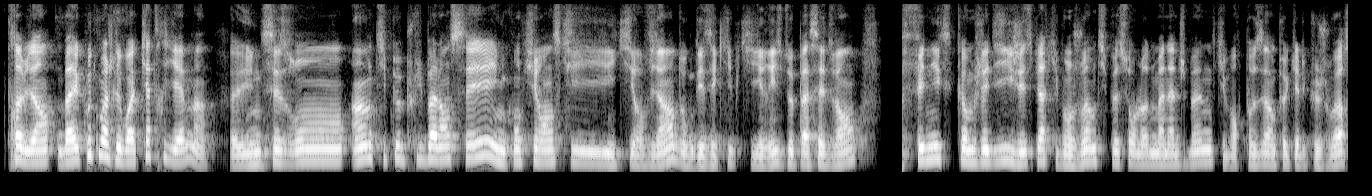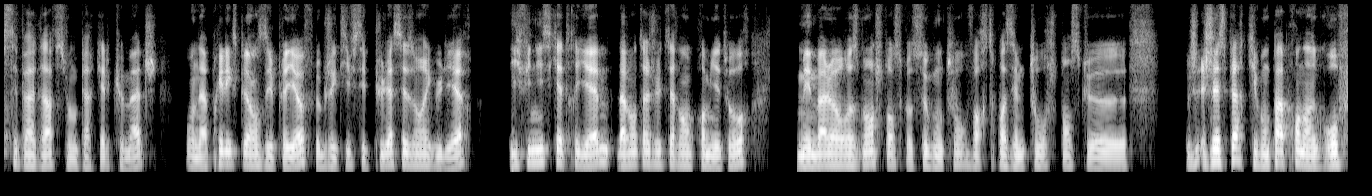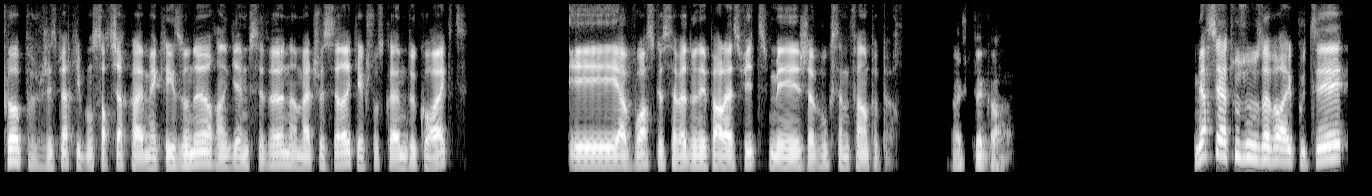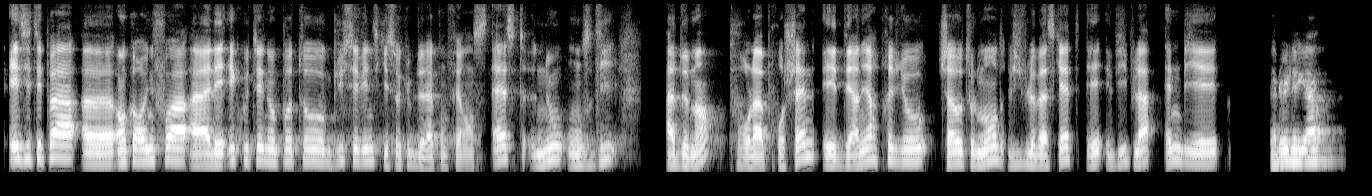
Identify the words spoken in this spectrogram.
Très bien. Bah, écoute, moi je les vois 4e, heu, une saison un petit peu plus balancée, une concurrence qui revient, donc des équipes qui risquent de passer devant. Phoenix, comme je l'ai dit, j'espère qu'ils vont jouer un petit peu sur le load management, qu'ils vont reposer un peu quelques joueurs. C'est pas grave si on perd quelques matchs. On a pris l'expérience des playoffs. L'objectif, c'est plus la saison régulière. Ils finissent quatrième, l'avantage du terrain au premier tour. Mais malheureusement, je pense qu'au second tour, voire troisième tour, je pense que j'espère qu'ils vont pas prendre un gros flop. J'espère qu'ils vont sortir quand même avec les honneurs, un game 7, un match serré, quelque chose quand même de correct. Et à voir ce que ça va donner par la suite. Mais j'avoue que ça me fait un peu peur. Je suis d'accord. Merci à tous de nous avoir écoutés. N'hésitez pas, euh, encore une fois, à aller écouter nos potos Gus Evans qui s'occupe de la conférence Est. Nous, on se dit à demain pour la prochaine et dernière preview. Ciao tout le monde, vive le basket et vive la NBA. Salut les gars!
